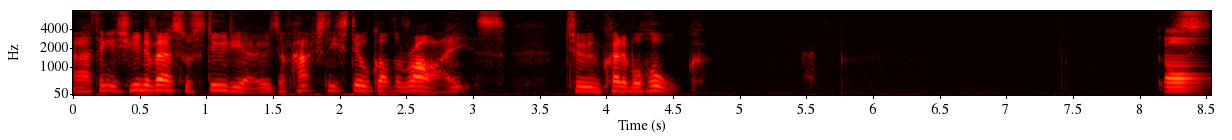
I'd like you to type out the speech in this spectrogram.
uh, I think it's Universal Studios have actually still got the rights to Incredible Hulk. Oh,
